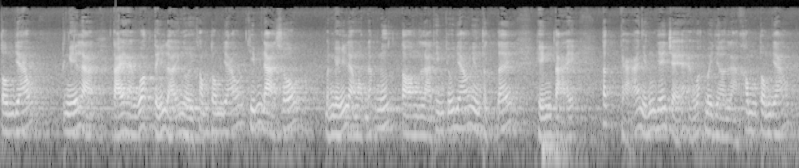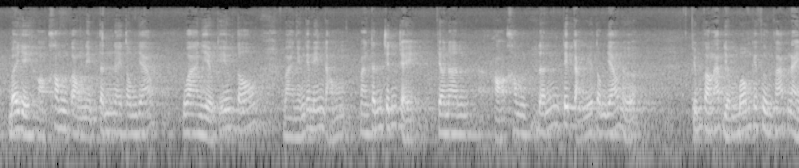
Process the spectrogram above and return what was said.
tôn giáo. Nghĩa là tại Hàn Quốc tỷ lệ người không tôn giáo chiếm đa số. Mình nghĩ là một đất nước toàn là thiên chúa giáo, nhưng thực tế hiện tại tất cả những giới trẻ Hàn Quốc bây giờ là không tôn giáo bởi vì họ không còn niềm tin nơi tôn giáo qua nhiều cái yếu tố và những cái biến động mang tính chính trị, cho nên họ không đến tiếp cận với tôn giáo nữa. Chúng con áp dụng bốn cái phương pháp này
